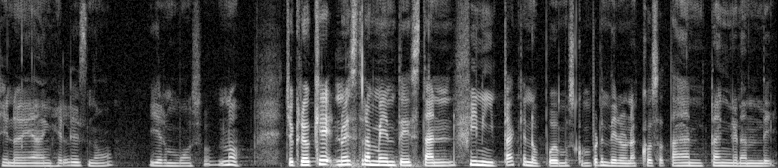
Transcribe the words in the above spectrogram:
lleno de ángeles, ¿no? Y hermoso. No. Yo creo que nuestra mente es tan finita que no podemos comprender una cosa tan, tan grande.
